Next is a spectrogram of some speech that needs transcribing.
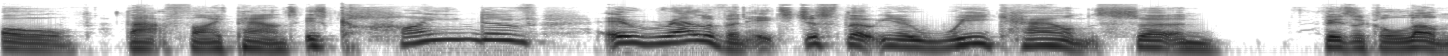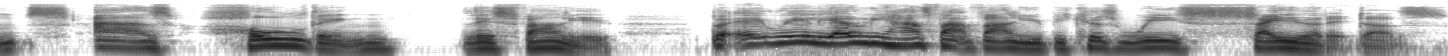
of that five pounds is kind of irrelevant. It's just that, you know, we count certain physical lumps as holding this value but it really only has that value because we say that it does.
